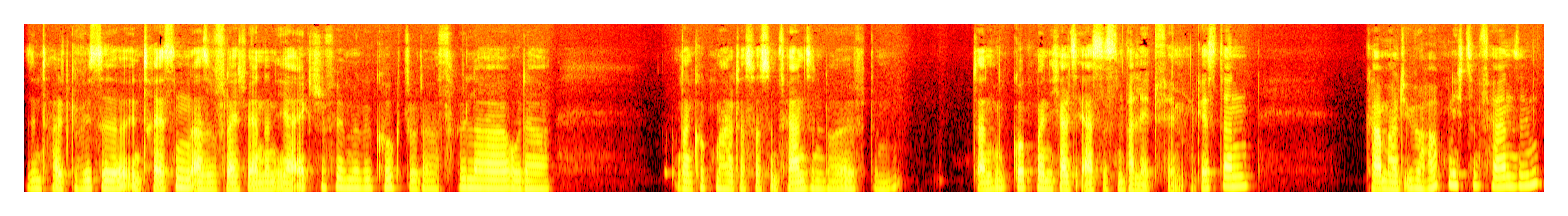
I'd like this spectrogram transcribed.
sind halt gewisse Interessen, also vielleicht werden dann eher Actionfilme geguckt oder Thriller oder und dann guckt man halt das, was im Fernsehen läuft und dann guckt man nicht als erstes einen Ballettfilm. Und gestern kam halt überhaupt nichts im Fernsehen.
